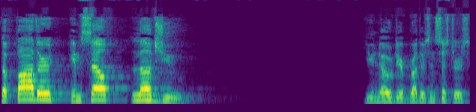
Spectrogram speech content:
The Father himself loves you. You know, dear brothers and sisters,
